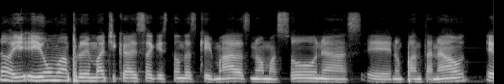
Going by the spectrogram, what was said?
Não, e, uma problemática essa questão das queimadas no Amazonas, eh, no Pantanal, é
